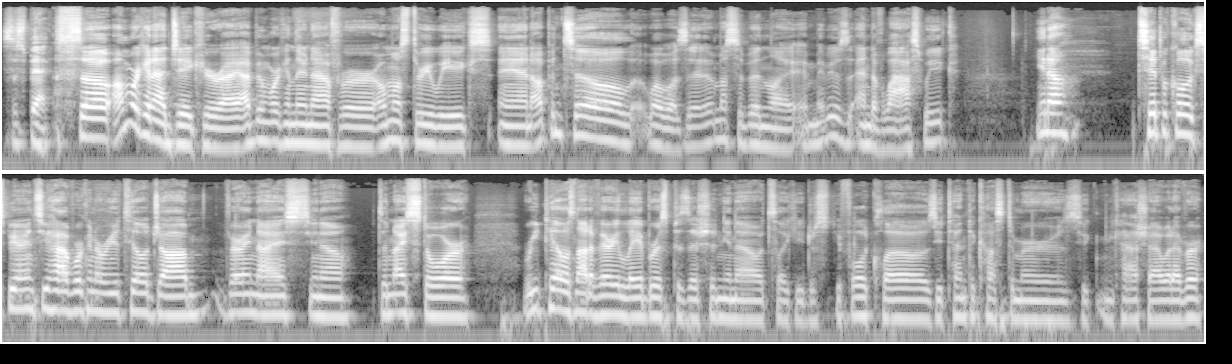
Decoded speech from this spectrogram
suspect. so I'm working at J. Crew, right? I've been working there now for almost three weeks, and up until what was it? It must have been like maybe it was the end of last week. You know, typical experience you have working a retail job. Very nice. You know, it's a nice store. retail is not a very laborious position. You know, it's like you just you fold clothes, you tend to customers, you, you cash out, whatever.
